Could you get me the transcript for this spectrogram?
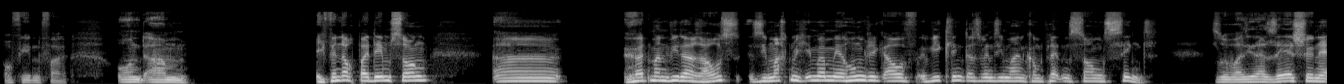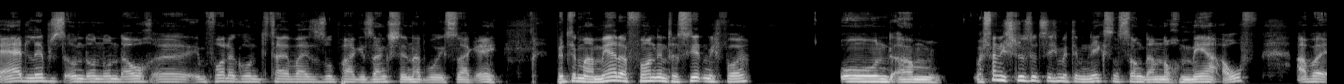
auf jeden Fall. Und ähm, ich finde auch bei dem Song, äh, hört man wieder raus, sie macht mich immer mehr hungrig auf, wie klingt das, wenn sie mal einen kompletten Song singt? So, weil sie da sehr schöne Adlibs und, und, und auch äh, im Vordergrund teilweise so ein paar Gesangsstellen hat, wo ich sage, ey, bitte mal mehr davon, interessiert mich voll. Und ähm, Wahrscheinlich schlüsselt sich mit dem nächsten Song dann noch mehr auf, aber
